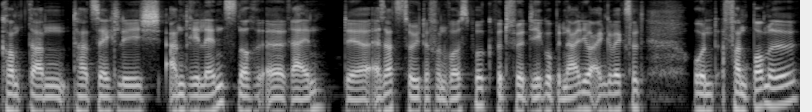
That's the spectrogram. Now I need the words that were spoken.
kommt dann tatsächlich André Lenz noch äh, rein, der Ersatztorhüter von Wolfsburg, wird für Diego Benaglio eingewechselt. Und Van Bommel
